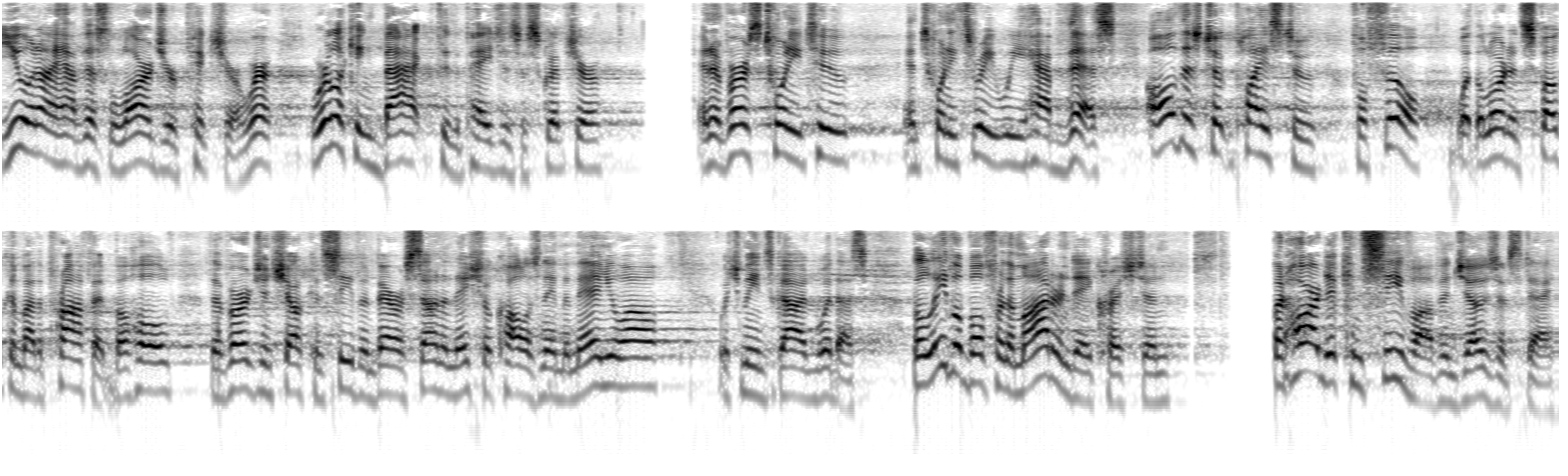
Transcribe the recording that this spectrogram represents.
you and I have this larger picture. We're, we're looking back through the pages of Scripture, and in verse 22 and 23, we have this. All this took place to fulfill what the Lord had spoken by the prophet. Behold, the virgin shall conceive and bear a son, and they shall call his name Emmanuel, which means God with us. Believable for the modern day Christian, but hard to conceive of in Joseph's day.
